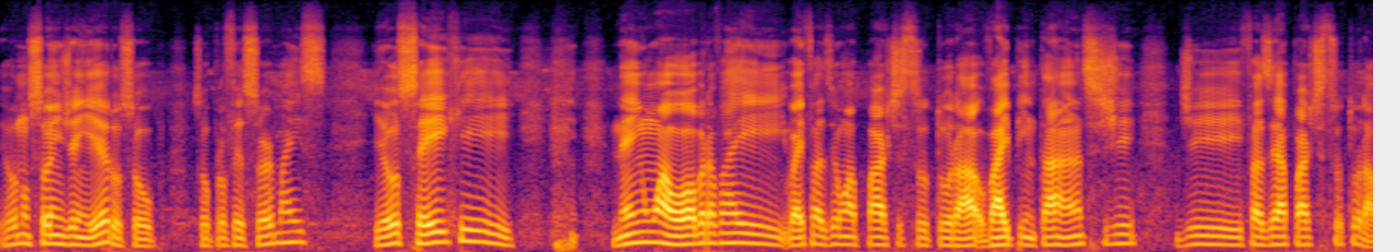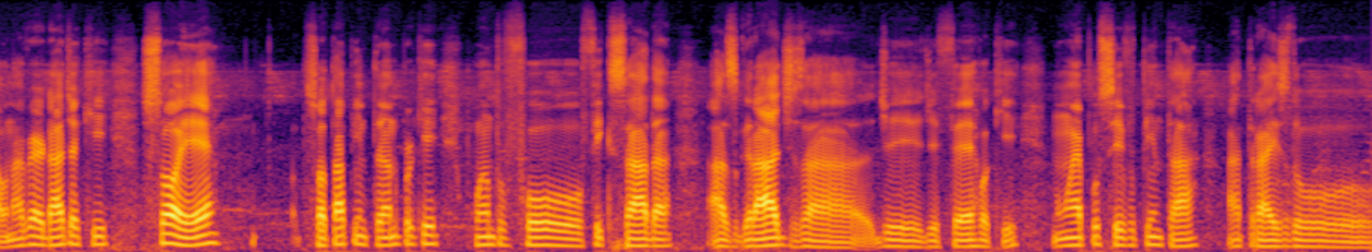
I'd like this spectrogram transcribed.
eu não sou engenheiro, sou, sou professor, mas eu sei que nenhuma obra vai, vai fazer uma parte estrutural, vai pintar antes de, de fazer a parte estrutural. Na verdade, aqui só é só está pintando porque quando for fixada as grades a, de, de ferro aqui, não é possível pintar atrás do,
